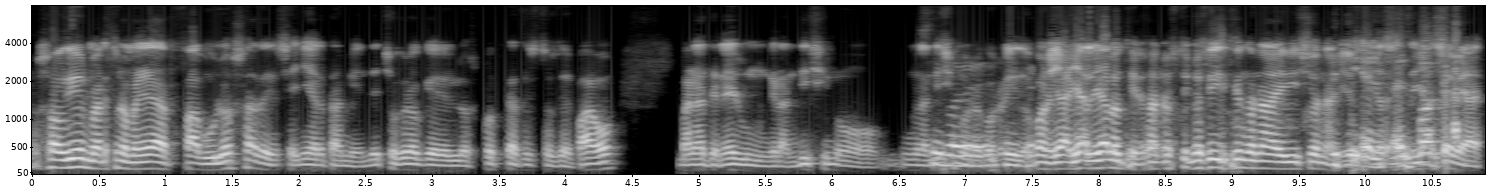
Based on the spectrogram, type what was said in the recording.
los audios me parece una manera fabulosa de enseñar también. De hecho, creo que los podcasts estos de pago van a tener un grandísimo, un grandísimo recorrido. Bueno, ya, ya, ya, lo tienes, no estoy, no estoy, diciendo nada de visionario, ya, se ve.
